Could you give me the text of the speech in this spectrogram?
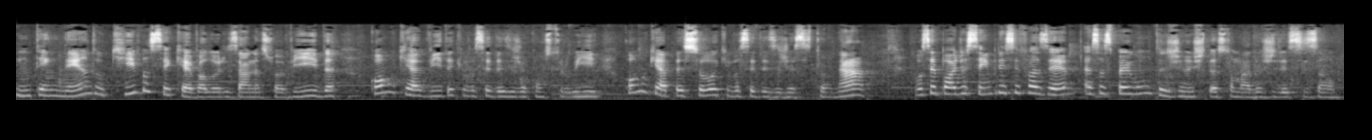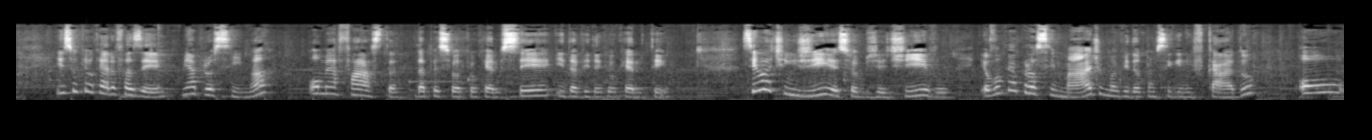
entendendo o que você quer valorizar na sua vida, como que é a vida que você deseja construir, como que é a pessoa que você deseja se tornar, você pode sempre se fazer essas perguntas diante das tomadas de decisão. Isso que eu quero fazer me aproxima ou me afasta da pessoa que eu quero ser e da vida que eu quero ter? Se eu atingir esse objetivo, eu vou me aproximar de uma vida com significado ou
